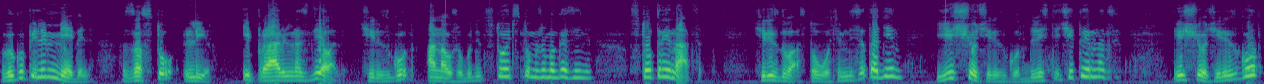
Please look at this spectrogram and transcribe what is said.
вы купили мебель за 100 лир и правильно сделали. Через год она уже будет стоить в том же магазине 113, через два 181, еще через год 214, еще через год,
